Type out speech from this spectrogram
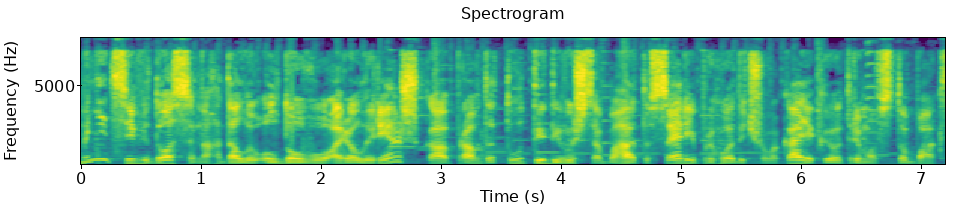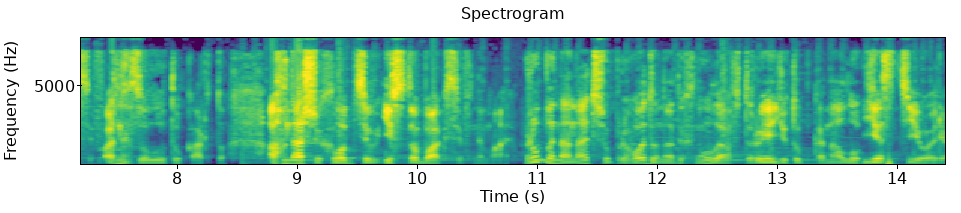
Мені ці відоси нагадали олдову Орел і Решка, правда, тут ти дивишся багато серій пригоди чувака, який отримав 100 баксів, а не золоту карту. А у наших хлопців і 100 баксів немає. Рубина на цю пригоду надихнули автори ютуб каналу Yes Theory.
